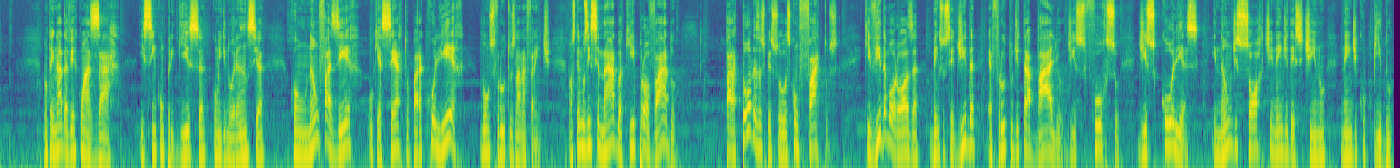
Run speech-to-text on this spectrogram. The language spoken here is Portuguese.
Não tem nada a ver com azar, e sim com preguiça, com ignorância, com não fazer o que é certo para colher bons frutos lá na frente. Nós temos ensinado aqui, provado para todas as pessoas com fatos que vida amorosa bem-sucedida é fruto de trabalho, de esforço, de escolhas e não de sorte, nem de destino, nem de cupido.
